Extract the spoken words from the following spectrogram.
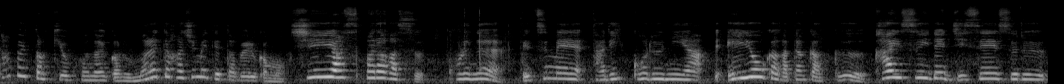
食べた記憶がないから生まれて初めて食べるかも。シーアスパラガスこれね別名タリコルニア。で栄養価が高く海水で自生する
